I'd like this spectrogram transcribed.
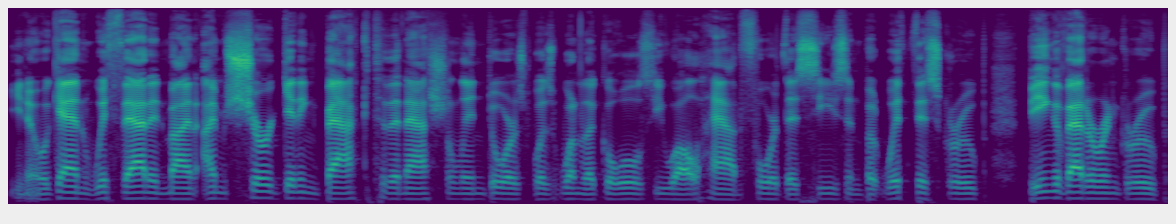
you know, again, with that in mind, I'm sure getting back to the national indoors was one of the goals you all had for this season. But with this group being a veteran group,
